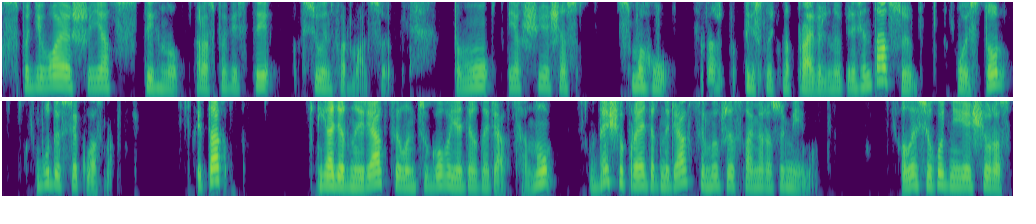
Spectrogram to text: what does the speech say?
сподіваюся, що я встигну розповісти всю інформацію. Тому, якщо я зараз змогу тиснути на правильну презентацію, ось то буде все класно. І так, ядерні реакції, ланцюгова ядерна реакція. Ну, дещо про ядерні реакції ми вже з вами розуміємо. Але сьогодні я ще раз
